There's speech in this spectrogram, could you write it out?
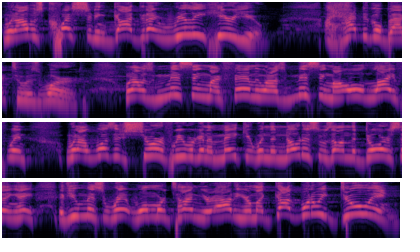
When I was questioning, God, did I really hear you? I had to go back to his word. When I was missing my family, when I was missing my old life, when when I wasn't sure if we were gonna make it, when the notice was on the door saying, hey, if you miss rent one more time, you're out of here. I'm like, God, what are we doing?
